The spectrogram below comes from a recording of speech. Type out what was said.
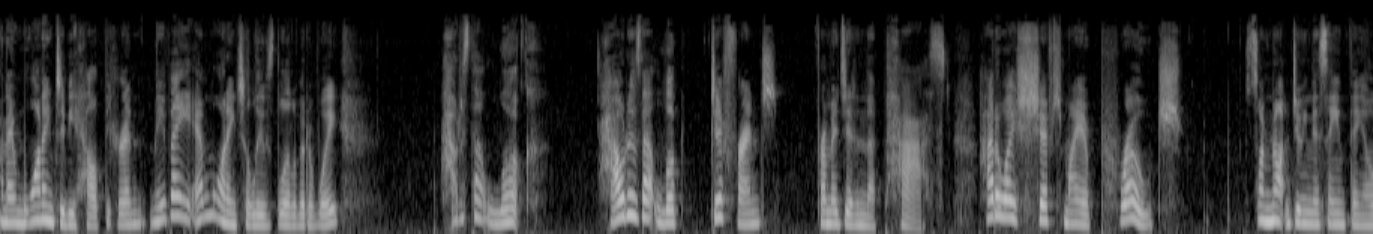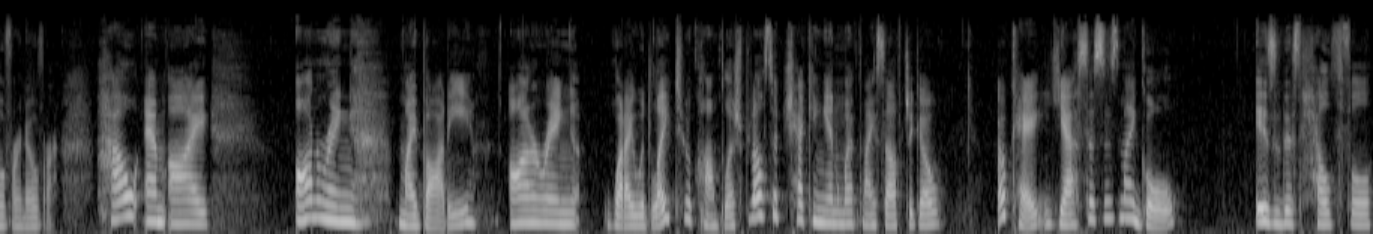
and I'm wanting to be healthier and maybe I am wanting to lose a little bit of weight. How does that look? How does that look different from it did in the past? How do I shift my approach so I'm not doing the same thing over and over? How am I honoring my body, honoring what I would like to accomplish, but also checking in with myself to go, okay, yes, this is my goal. Is this healthful?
